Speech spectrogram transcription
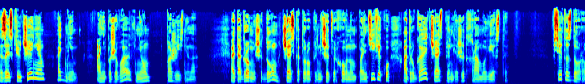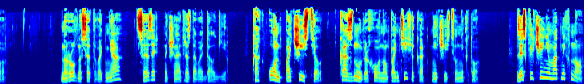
за исключением одним. Они поживают в нем пожизненно. Это огромнейший дом, часть которого принадлежит Верховному Понтифику, а другая часть принадлежит храму Весты. Все это здорово. Но ровно с этого дня Цезарь начинает раздавать долги. Как он почистил казну Верховного Понтифика не чистил никто. За исключением одних «но».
